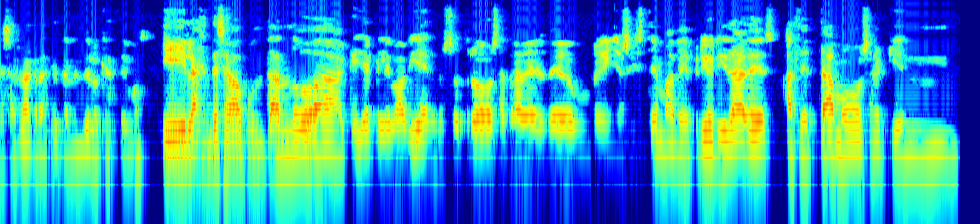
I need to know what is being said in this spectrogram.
Esa es la gracia también de lo que hacemos. Y la gente se va apuntando a aquella que le va bien. Nosotros a través de un pequeño sistema de prioridades aceptamos a quien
